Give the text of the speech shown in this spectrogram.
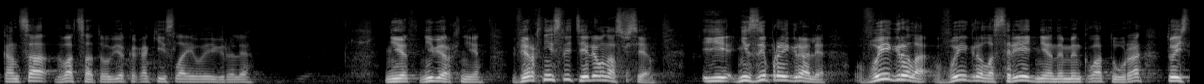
конца 20 века какие слои выиграли? Нет, не верхние. Верхние слетели у нас все. И низы проиграли. Выиграла, выиграла средняя номенклатура, то есть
